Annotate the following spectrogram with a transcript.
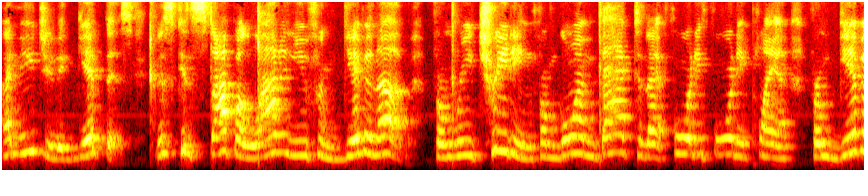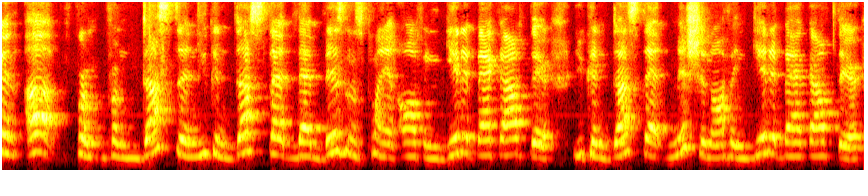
I need you to get this. This can stop a lot of you from giving up, from retreating, from going back to that 40 40 plan, from giving up, from, from dusting. You can dust that, that business plan off and get it back out there. You can dust that mission off and get it back out there.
